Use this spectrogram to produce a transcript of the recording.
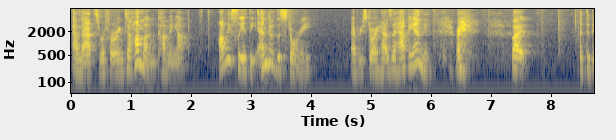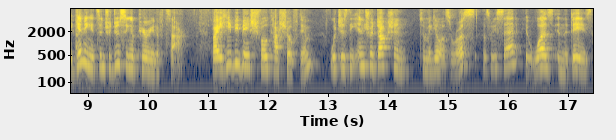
and that's referring to Haman coming up. Obviously, at the end of the story, every story has a happy ending, right? But at the beginning, it's introducing a period of tsar. Vayehi bimei Shvot HaShoftim, which is the introduction to Megillas Rus, as we said. It was in the days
